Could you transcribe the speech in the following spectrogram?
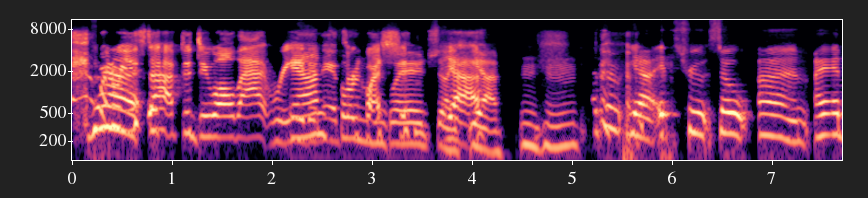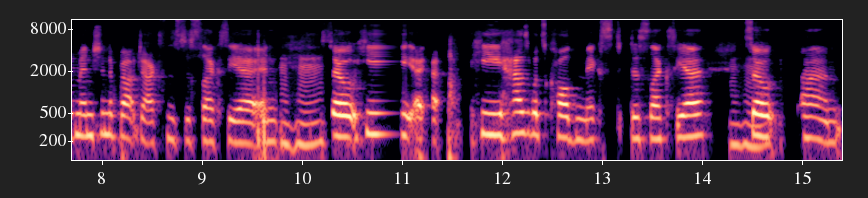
when we used to have to do all that, read and, and answer questions. Language, like, yeah, yeah, mm-hmm. a, yeah, it's true. So, um, I had mentioned about Jackson's dyslexia, and mm-hmm. so he uh, uh, he has what's called mixed dyslexia. Mm-hmm. So, um,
